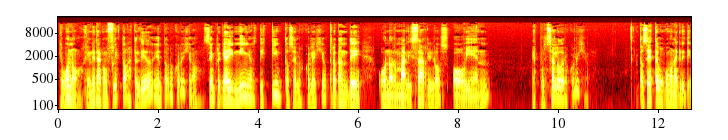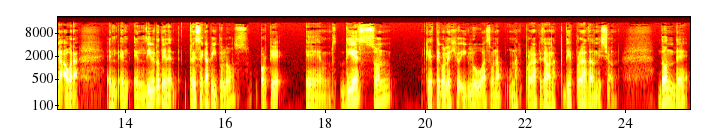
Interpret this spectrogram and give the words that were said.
que bueno, genera conflictos hasta el día de hoy en todos los colegios. Siempre que hay niños distintos en los colegios, tratan de o normalizarlos o bien expulsarlos de los colegios. Entonces, esta es como una crítica. Ahora, el, el, el libro tiene 13 capítulos porque 10 em, son que este colegio Igloo hace unas pruebas que se llaman las 10 pruebas de admisión, donde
